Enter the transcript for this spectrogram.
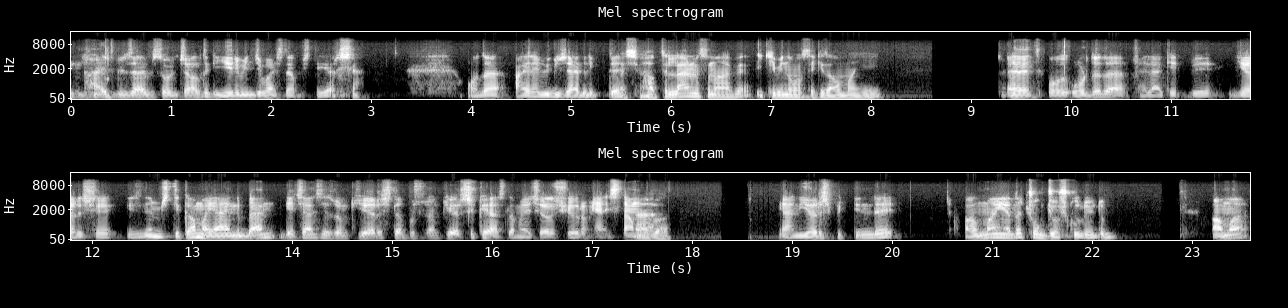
gayet güzel bir sonuç aldı ki 20. başlamıştı yarışa. O da ayrı bir güzellikti. Hatırlar mısın abi 2018 Almanya'yı? Evet o, orada da felaket bir yarışı izlemiştik ama yani ben geçen sezonki yarışla bu sezonki yarışı kıyaslamaya çalışıyorum. Yani İstanbul'u. Ha. Yani yarış bittiğinde Almanya'da çok coşkuluydum. Ama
